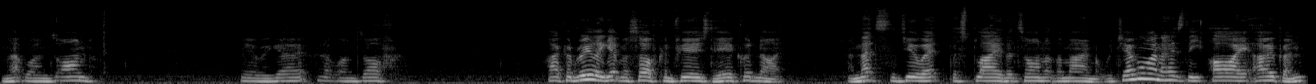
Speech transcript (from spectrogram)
and that one's on there we go that one's off I could really get myself confused here couldn't I? And that's the duet display that's on at the moment. Whichever one has the eye open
